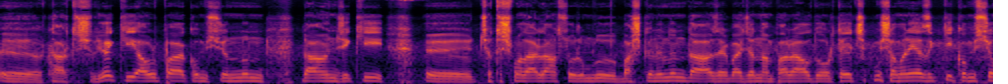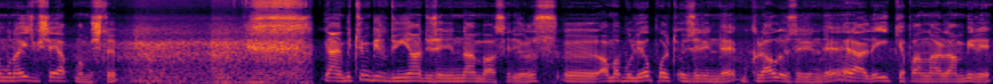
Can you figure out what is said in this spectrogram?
e, tartışılıyor ki Avrupa Komisyonu'nun daha önceki e, çatışmalardan sorumlu başkanının da Azerbaycan'dan para aldığı ortaya çıkmış ama ne yazık ki komisyon buna hiçbir şey yapmamıştı. Yani bütün bir dünya düzeninden bahsediyoruz. Ee, ama bu Leopold özelinde, bu kral özelinde herhalde ilk yapanlardan biri.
